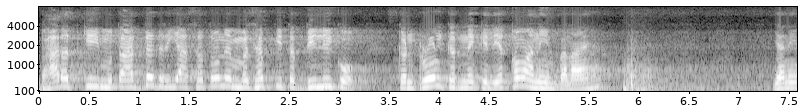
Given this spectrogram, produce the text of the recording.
भारत की मुतद रियासतों ने मज़हब की तब्दीली को कंट्रोल करने के लिए कवानीन बनाए हैं। यानी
